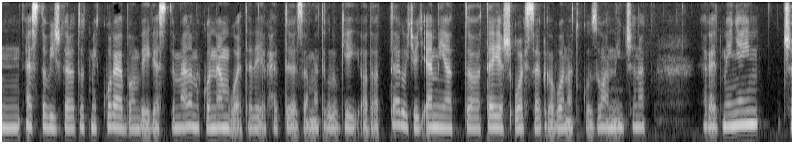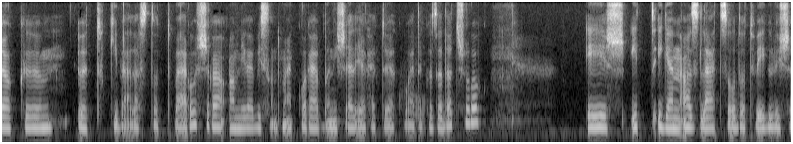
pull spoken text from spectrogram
Mm, ezt a vizsgálatot még korábban végeztem el, amikor nem volt elérhető ez a meteorológiai adattár, úgyhogy emiatt a teljes országra vonatkozóan nincsenek eredményeim, csak öt kiválasztott városra, amire viszont már korábban is elérhetőek voltak az adatsorok. És itt igen, az látszódott végül is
